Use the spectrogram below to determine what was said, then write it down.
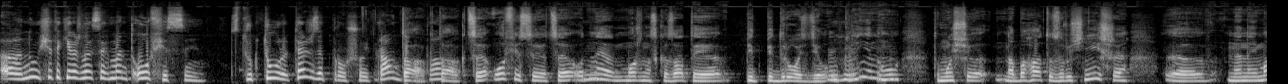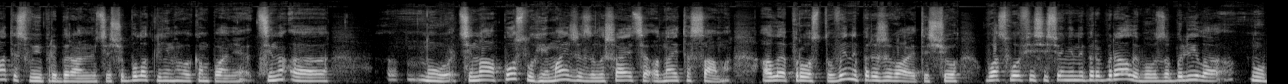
Ну, ще такий важливий сегмент офіси, структури теж запрошують, правда? Так, так. Це офіси, це одне, можна сказати, під підрозділ у клінінгу, тому що набагато зручніше е, не наймати свою прибиральницю, щоб була клінінгова компанія. Ціна. Е, Ну, ціна послуги майже залишається одна й та сама. Але просто ви не переживаєте, що у вас в офісі сьогодні не прибирали, бо заболіла ну,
